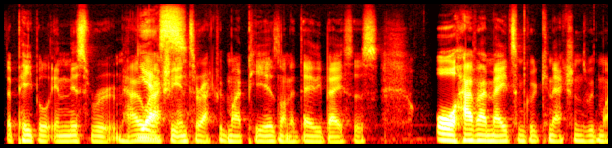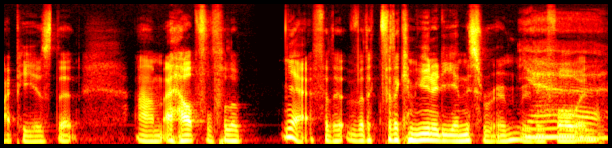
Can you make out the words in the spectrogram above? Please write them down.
the people in this room? How do i actually interact with my peers on a daily basis? Or have i made some good connections with my peers that um, are helpful for the yeah for the, for the for the community in this room moving forward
